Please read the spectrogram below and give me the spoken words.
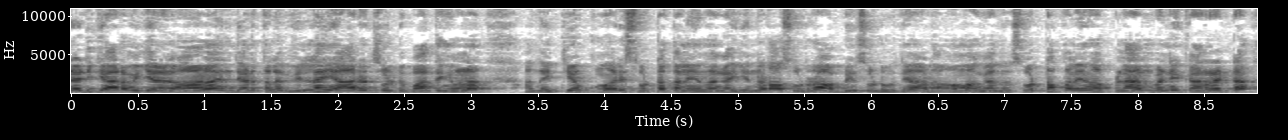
நடிக்க ஆரம்பிக்கிறாரு. ஆனால் இந்த இடத்துல வில்லன் யாருன்னு சொல்லிட்டு பார்த்தீங்கன்னா அந்த கேப் மாதிரி சொட்ட தலையன் தாங்க என்னடா சொல்கிறா அப்படின்னு சொல்லிட்டு பார்த்தீங்கன்னா ஆமாங்க அந்த சொட்ட தலையன் தான் பிளான் பண்ணி கரெக்டாக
